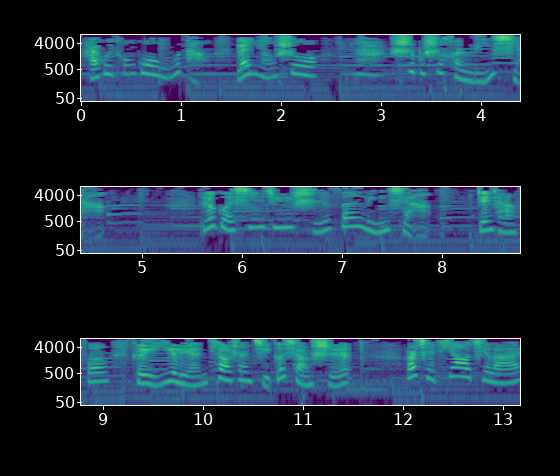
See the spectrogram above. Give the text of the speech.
还会通过舞蹈来描述那是不是很理想。如果新居十分理想，侦察蜂可以一连跳上几个小时，而且跳起来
